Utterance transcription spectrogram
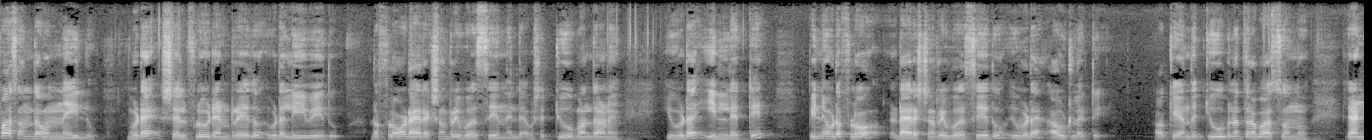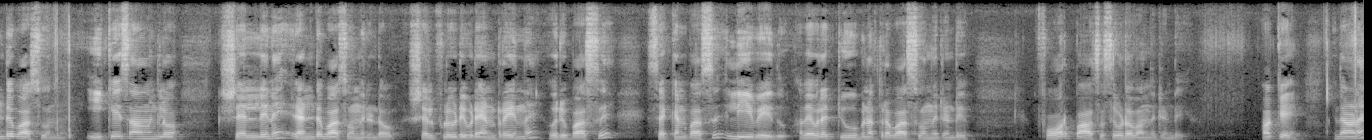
പാസ് എന്താ? ഒന്നേ ഇല്ലു. ഇവിടെ ഷെൽ ഫ്ലൂയിഡ് എന്റർ ചെയ്തു ഇവിടെ ലീവ് ചെയ്തു. ഇവിടെ ഫ്ലോ ഡയറക്ഷൻ റിവേഴ്സ് ചെയ്യുന്നില്ല. പക്ഷേ ട്യൂബ് എന്താണ്? ഇവിടെ ഇൻലെറ്റ് പിന്നെ ഇവിടെ ഫ്ലോ ഡയറക്ഷൻ റിവേഴ്സ് ചെയ്തു ഇവിടെ ഔട്ട്ലെറ്റ് ഓക്കെ എന്ത് ട്യൂബിന് എത്ര പാസ് വന്നു? രണ്ട് പാസ് വന്നു. ഈ കേസ് ആണെങ്കിലോ ഷെല്ലിന് രണ്ട് പാസ് വന്നിട്ടുണ്ടാവും. ഷെൽ ഫ്ലൂയിഡ് ഇവിടെ എന്റർ ചെയ്യുന്ന ഒരു പാസ് സെക്കൻഡ് പാസ് ലീവ് ചെയ്തു. അതേപോലെ ട്യൂബിന് എത്ര പാസ് വന്നിട്ടുണ്ട്? ഫോർ പാസസ് ഇവിടെ വന്നിട്ടുണ്ട്. ഓക്കെ ഇതാണ്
